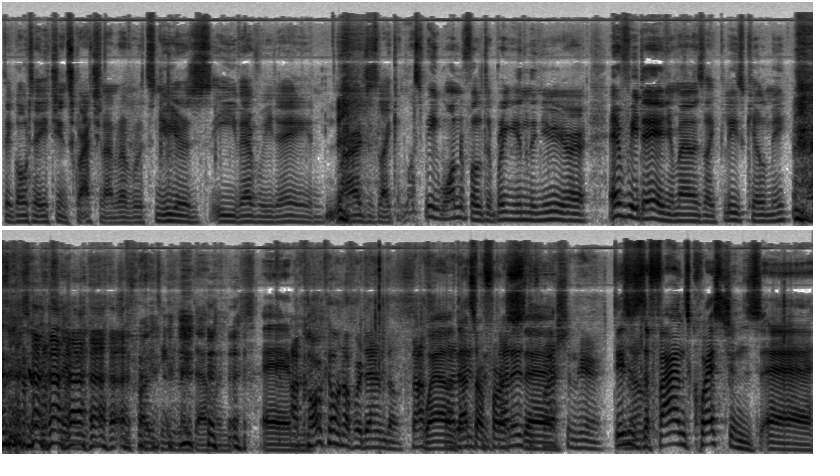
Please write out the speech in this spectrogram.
they go to itchy and scratching and whatever. It's New Year's Eve every day, and Marge is like, "It must be wonderful to bring in the New Year every day," and your man is like, "Please kill me." I'd say she's probably thinking like that one. Are Um, Cork going up or down though? That's, Well, that that's is our the, first, That is the uh, question here. this is know? the fans' questions. Uh,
